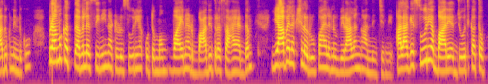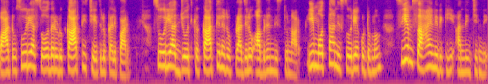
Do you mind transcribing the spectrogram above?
ఆదుకునేందుకు ప్రముఖ తమిళ సినీ నటుడు సూర్య కుటుంబం వయనాడు బాధితుల సహాయార్థం యాభై లక్షల రూపాయలను విరాళంగా అందించింది. అలాగే సూర్య భార్య జ్యోతికతో పాటు సూర్య సోదరుడు కార్తీ చేతులు కలిపారు. సూర్య జ్యోతిక కార్తీలను ప్రజలు అభినందిస్తున్నారు. ఈ మొత్తాన్ని సూర్య కుటుంబం సీఎం సహాయ నిధికి అందించింది.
